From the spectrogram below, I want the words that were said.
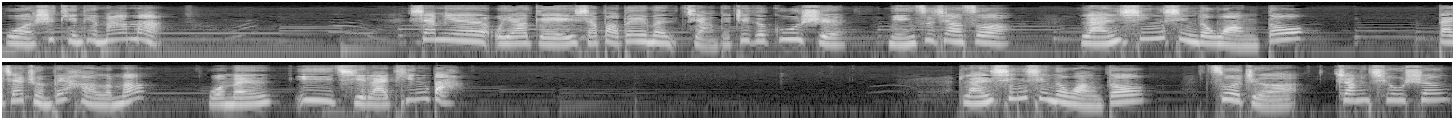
我是甜甜妈妈。下面我要给小宝贝们讲的这个故事，名字叫做《蓝星星的网兜》。大家准备好了吗？我们一起来听吧。《蓝星星的网兜》，作者张秋生。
